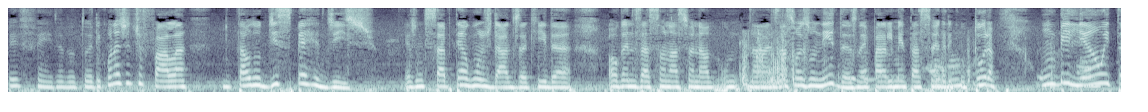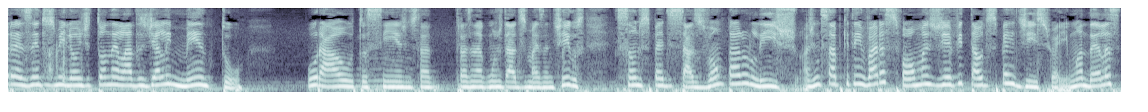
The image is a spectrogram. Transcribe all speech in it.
Perfeito, doutora. E quando a gente fala do tal do desperdício, a gente sabe, tem alguns dados aqui da Organização Nacional, das Nações Unidas, né, para Alimentação e Agricultura, 1 bilhão e 300 milhões de toneladas de alimento por alto, assim, a gente está trazendo alguns dados mais antigos, que são desperdiçados, vão para o lixo. A gente sabe que tem várias formas de evitar o desperdício aí. Uma delas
